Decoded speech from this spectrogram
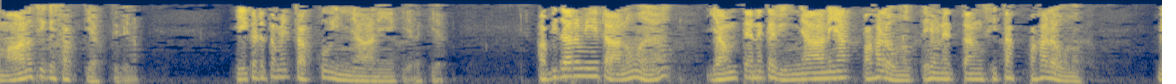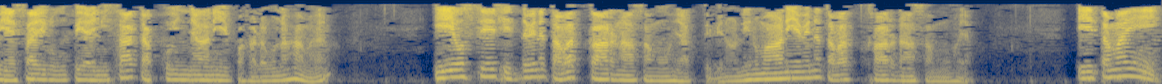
මානසික ශක්තියක් තිබෙනවා. ඒකට තමයි චක්කු විඥානය කියලා කියන්නේ. අභිධර්මයට අනුව යම් තැනක විඥානයක් පහළ වුණොත් එහෙම නැත්නම් සිතක් පහළ වුණොත් මේ ඇසයි රූපයයි නිසා චක්කු විඥානය පහළ වුණාම ඒ ඔස්සේ සිද්ධ වෙන තවත් කාරණා සමූහයක් තිබෙනවා. නිර්මාණය වෙන තවත් කාරණා සමූහයක්. ඒ තමයි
